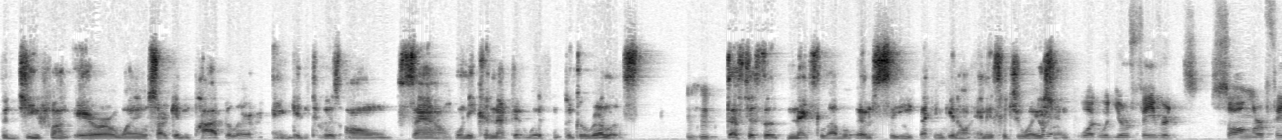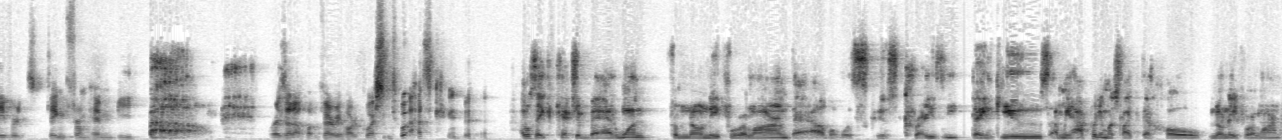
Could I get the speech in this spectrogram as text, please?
the G Funk era when it started getting popular and getting to his own sound when he connected with the Gorillaz. Mhm. That's just a next level MC that can get on any situation. What would your favorite song or favorite thing from him be? Oh, Or is that a very hard question to ask? I would say Catch a Bad One from No Need for Alarm. That album was is crazy. Thank yous. I mean, I pretty much like that whole No Need for Alarm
